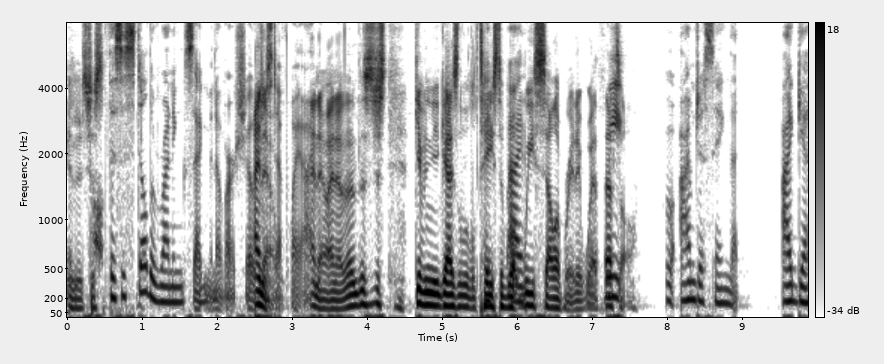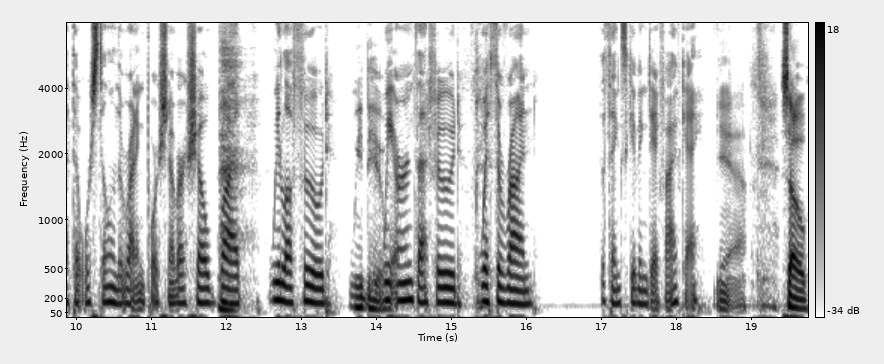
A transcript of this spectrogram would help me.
and it's just. oh, this is still the running segment of our show, I know. just FYI. I know, I know. This is just giving you guys a little taste of what I- we celebrated with. That's We- all. Well, I'm just saying that I get that we're still in the running portion of our show, but we love food. We do. We earned that food with the run, the Thanksgiving Day 5K. Yeah. So,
